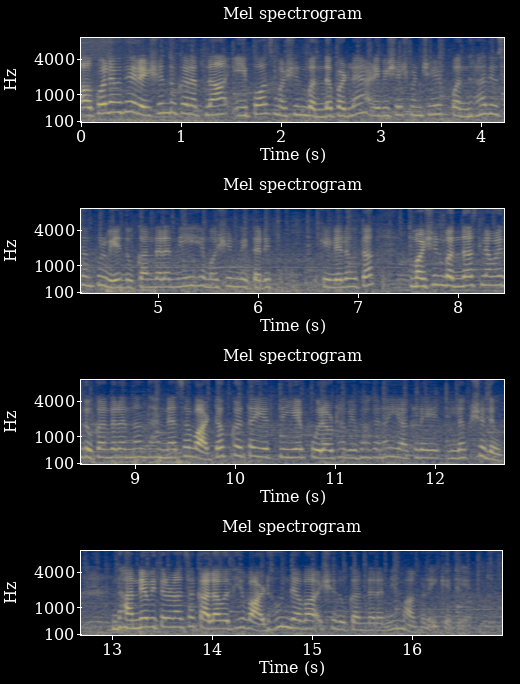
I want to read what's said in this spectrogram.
अकोल्यामध्ये रेशन दुकानातला ई पॉज मशीन बंद पडलंय आणि विशेष म्हणजे पंधरा दिवसांपूर्वी दुकानदारांनी हे मशीन वितरित केलेलं होतं. मशीन बंद असल्यामुळे दुकानदारांना धान्याचं वाटप करता येत नाहीये. पुरवठा विभागानं याकडे लक्ष देऊन धान्य वितरणाचा कालावधी वाढवून द्यावा अशी दुकानदारांनी मागणी केली आहे.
